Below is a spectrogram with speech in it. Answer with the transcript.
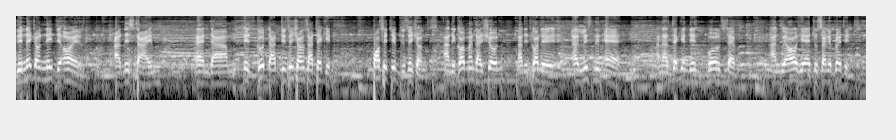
the nation needs the oil at this time, and um, it's good that decisions are taken positive decisions, and the government has shown that it's got a, a listening ear and has taken this bold step, and we're all here to celebrate it.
